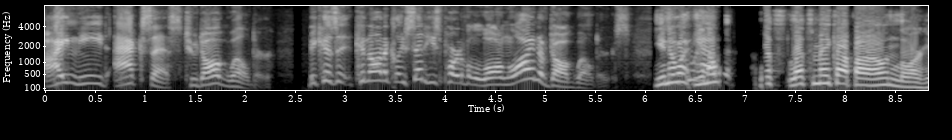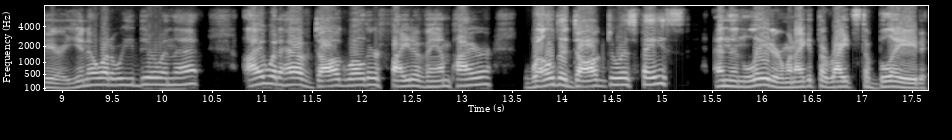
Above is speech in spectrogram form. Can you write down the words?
i need access to dog welder because it canonically said he's part of a long line of dog welders You know So what? you You know what? Let's let's make up our own lore here. You know what we do in that? I would have dog welder fight a vampire, weld a dog to his face, and then later when I get the rights to Blade,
